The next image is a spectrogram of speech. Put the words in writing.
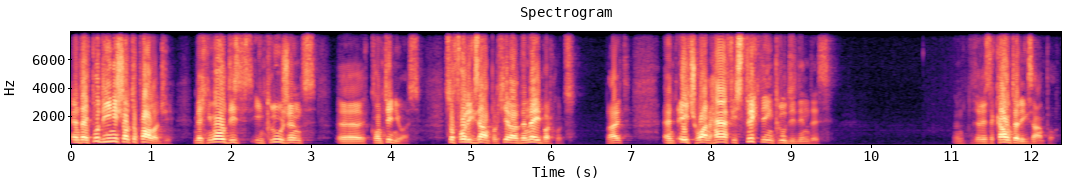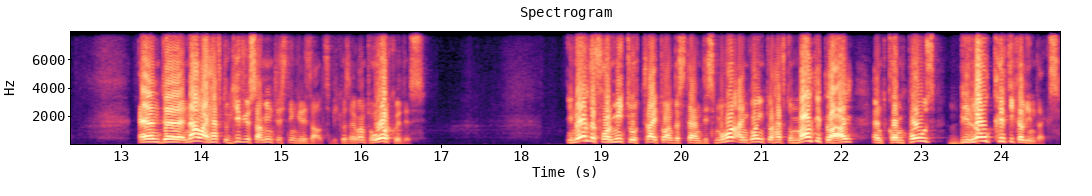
And I put the initial topology, making all these inclusions uh, continuous. So for example, here are the neighborhoods, right? And h1 half is strictly included in this. And there is a counter example. And uh, now I have to give you some interesting results because I want to work with this. In order for me to try to understand this more, I'm going to have to multiply and compose below critical index.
